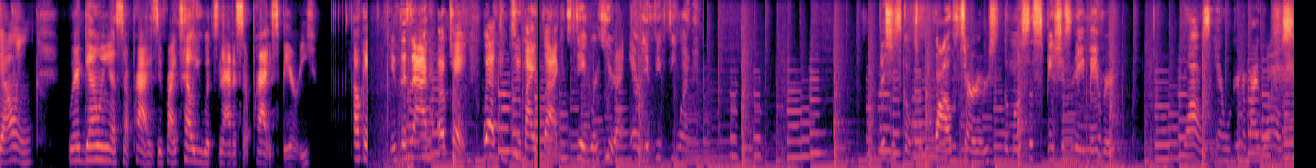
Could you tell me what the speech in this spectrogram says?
going? We're going a surprise. If I tell you it's not a surprise, Barry. Okay. Is this on? Okay. Welcome to my vlog. Today we're here at Area 51. Let's just go to Walters, the most suspicious name ever. Walls. Yeah, we're gonna buy walls.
